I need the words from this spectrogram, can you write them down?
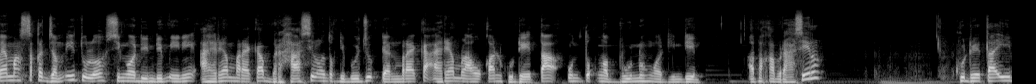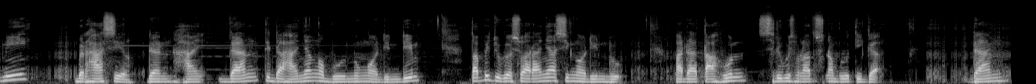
memang sekejam itu loh si Ngodindim ini akhirnya mereka berhasil untuk dibujuk dan mereka akhirnya melakukan kudeta untuk ngebunuh Ngodindim. Apakah berhasil? Kudeta ini berhasil dan dan tidak hanya ngebunuh Ngodindim tapi juga suaranya si Ngodindu pada tahun 1963 dan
